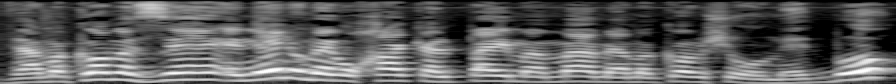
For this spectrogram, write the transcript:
והמקום הזה איננו מרוחק אלפיים אמה מהמקום שהוא עומד בו,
